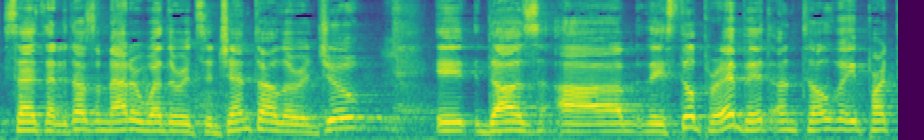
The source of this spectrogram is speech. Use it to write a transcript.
says that it doesn't matter whether it's a Gentile or a Jew. It does. Um, they still prohibit until they part.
